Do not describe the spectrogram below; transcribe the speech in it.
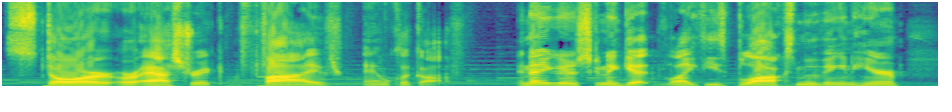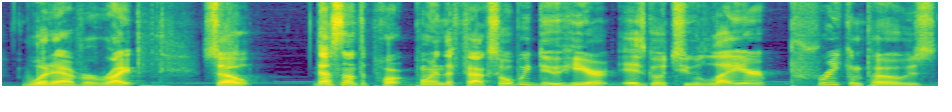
star or asterisk 5 and we'll click off. And now you're just going to get like these blocks moving in here, whatever, right? So that's not the point of the effect. So what we do here is go to layer, pre-compose,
